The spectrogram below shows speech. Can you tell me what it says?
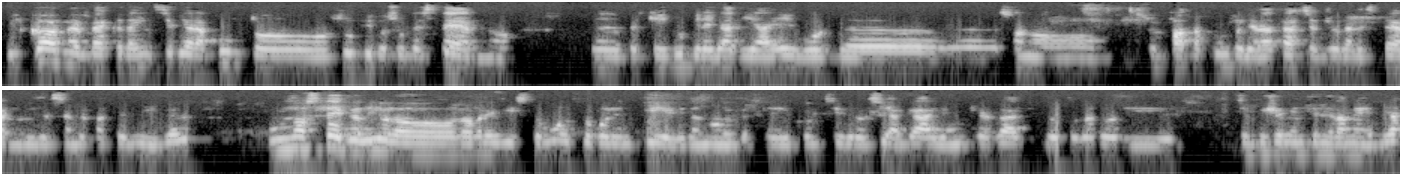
il cornerback da insediare appunto subito sull'esterno, eh, perché i dubbi legati a Hayward eh, sono sul fatto appunto di adattarsi a giocare esterno, lui che ha sempre fatto il middle. Un no io lo, lo, avrei visto molto volentieri da noi perché considero sia Gaia che Raggi due giocatori semplicemente nella media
